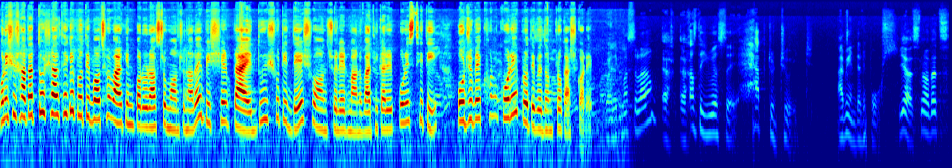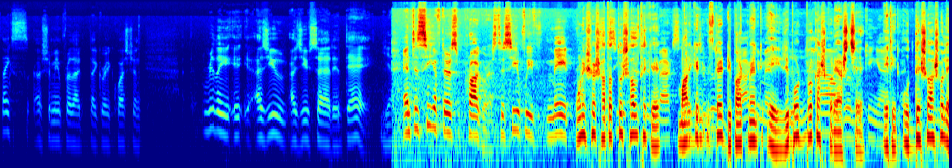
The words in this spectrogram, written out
উনিশশো সাতাত্তর সাল থেকে প্রতি বছর মার্কিন পররাষ্ট্র মন্ত্রণালয় বিশ্বের প্রায় দুইশোটি দেশ ও অঞ্চলের মানবাধিকারের পরিস্থিতি পর্যবেক্ষণ করে প্রতিবেদন প্রকাশ করে। It? I mean, the reports. Yes, no, that's thanks, uh, Shamim, for that, that great question. Really, i i- as you as you said, a day, and to see if there's progress, to see if we've made. উনিশশো সাতাত্তর সাল থেকে মার্কিন স্টেট ডিপার্টমেন্ট এই রিপোর্ট প্রকাশ করে আসছে এটির উদ্দেশ্য আসলে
